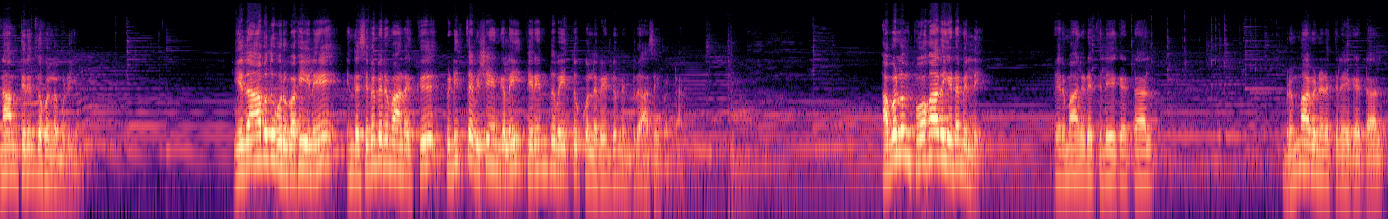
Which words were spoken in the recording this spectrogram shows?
நாம் தெரிந்து கொள்ள முடியும்? ஏதாவது ஒரு வகையிலே இந்த சிவபெருமானுக்கு பிடித்த விஷயங்களை தெரிந்து வைத்துக் கொள்ள வேண்டும் என்று ஆசைப்பட்டார். அவளும் போகாத இடமில்லை. பெருமாளிடத்திலே கேட்டால் பிரம்மாவினிடத்திலே கேட்டால்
